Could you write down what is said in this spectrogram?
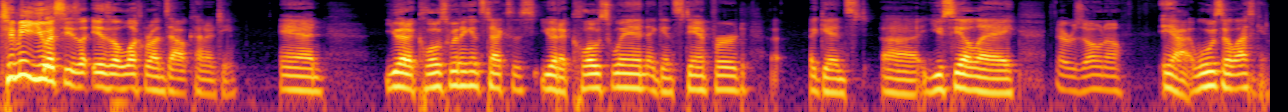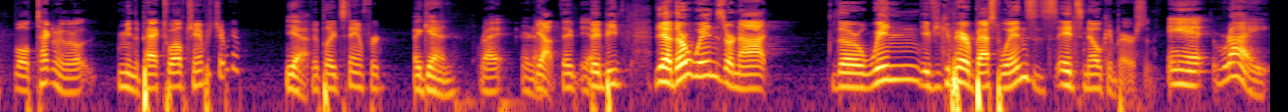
to me, USC is a, is a luck runs out kind of team. And you had a close win against Texas. You had a close win against Stanford, uh, against uh, UCLA. Arizona, Yeah, what was their last game? well, technically, I mean the Pac-12 championship game. Yeah, They played Stanford. again, right? Or no? Yeah, they Yeah. they beat. Yeah, their wins are not the win. If you compare best wins, it's it's no comparison. And right,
